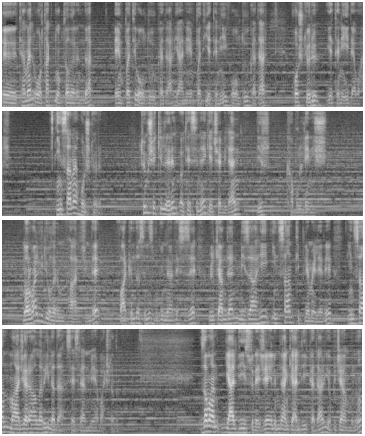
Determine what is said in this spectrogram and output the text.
e, temel ortak noktalarında empati olduğu kadar yani empati yeteneği olduğu kadar hoşgörü yeteneği de var. İnsana hoşgörü, tüm şekillerin ötesine geçebilen bir kabulleniş. Normal videolarımın haricinde farkındasınız bugünlerde size ülkemden mizahi insan tiplemeleri, insan maceralarıyla da seslenmeye başladım. Zaman geldiği sürece elimden geldiği kadar yapacağım bunu.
